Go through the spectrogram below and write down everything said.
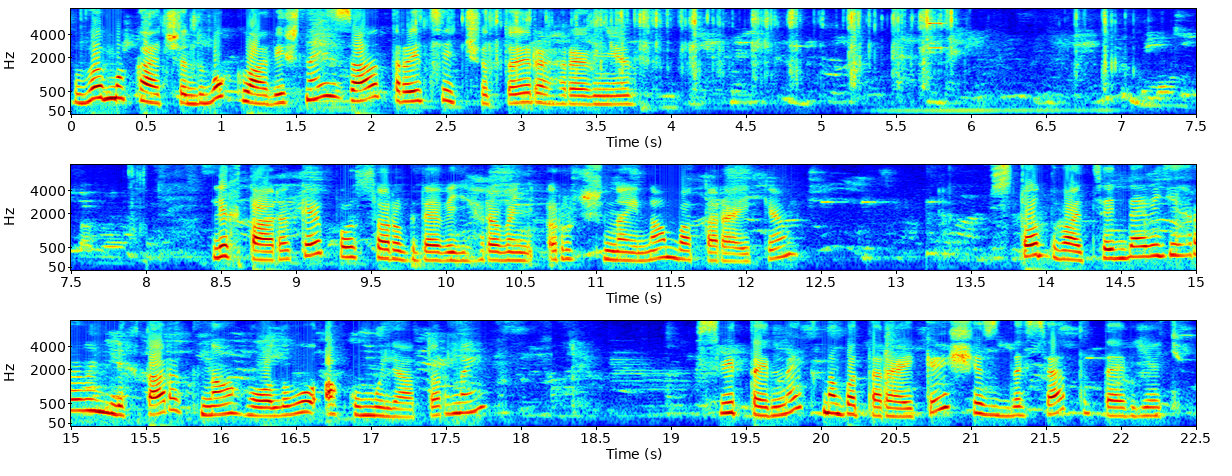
Вимикач двоклавішний за 34 гривні. Ліхтарики по 49 гривень ручний на батарейки. 129 гривень ліхтарик на голову акумуляторний. Світильник на батарейки 69.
